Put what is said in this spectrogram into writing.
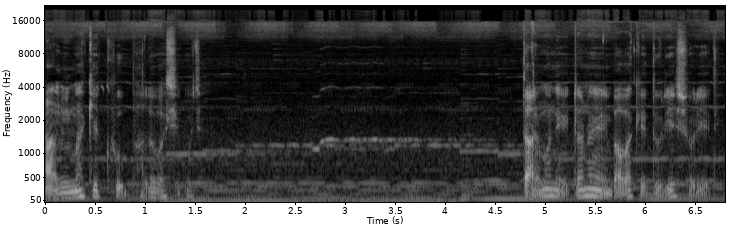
আমি মাকে খুব ভালোবাসি পূজা। তার মানে এটা নয় আমি বাবাকে দূরিয়ে সরিয়ে দিই।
